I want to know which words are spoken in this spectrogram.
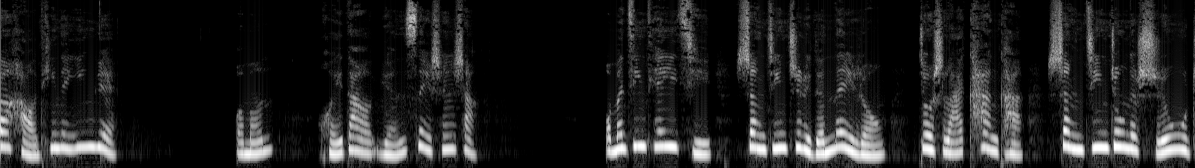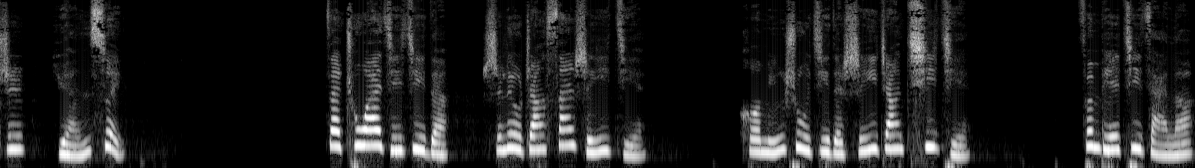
段好听的音乐，我们回到元岁身上。我们今天一起圣经之旅的内容，就是来看看圣经中的食物之元岁。在出埃及记的十六章三十一节和民数记的十一章七节，分别记载了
